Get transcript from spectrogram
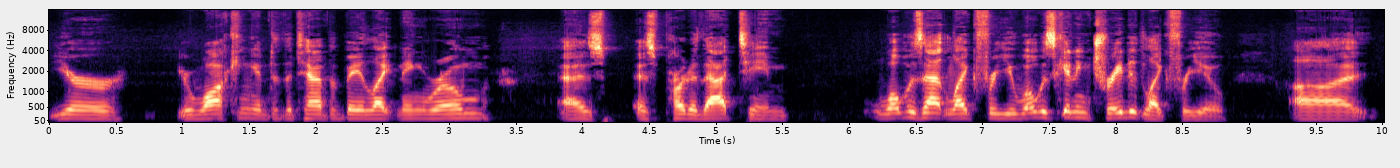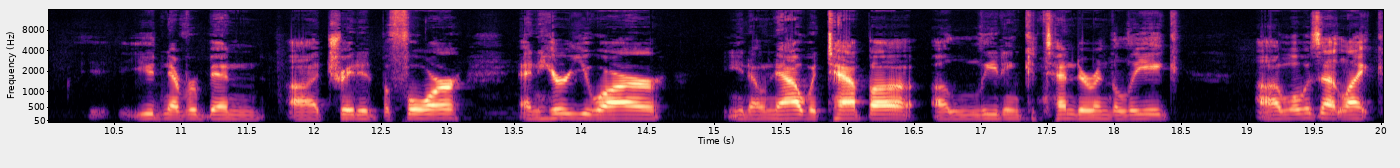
you're you're walking into the Tampa Bay Lightning room as as part of that team. What was that like for you? What was getting traded like for you? Uh, you'd never been uh, traded before, and here you are, you know, now with Tampa, a leading contender in the league. Uh, what was that like?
